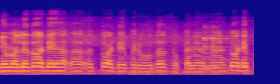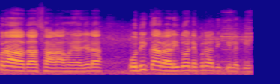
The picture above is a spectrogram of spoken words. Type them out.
ਜੇ ਮੰਨ ਲਓ ਤੁਹਾਡੇ ਹ- ਅ, ਤੁਹਾਡੇ ਫਿਰ ਉਹਦਾ ਸੌਖਾ ਨਹੀਂ ਲੱਗਣਾ। ਤੁਹਾਡੇ ਭਰਾ ਦਾ ਸਾਲਾ ਹੋਇਆ ਜਿਹੜਾ ਉਹਦੀ ਘਰ ਵਾਲੀ ਤੁਹਾਡੇ ਭਰਾ ਦੀ ਕੀ ਲੱਗੀ?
